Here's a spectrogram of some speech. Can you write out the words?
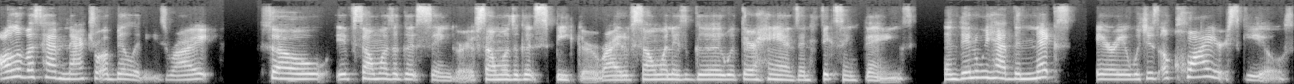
all of us have natural abilities, right? So if someone's a good singer, if someone's a good speaker, right? If someone is good with their hands and fixing things. And then we have the next area, which is acquired skills.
